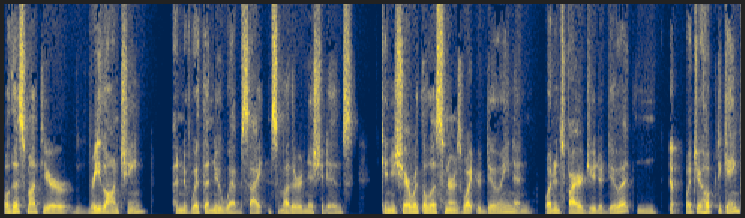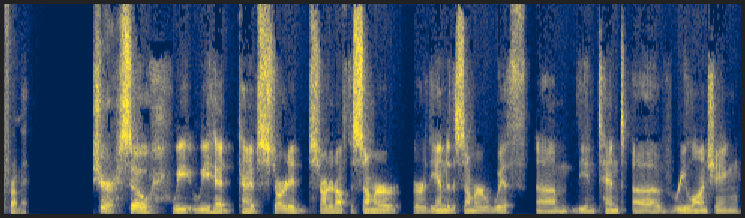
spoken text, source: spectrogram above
well this month you're relaunching with a new website and some other initiatives can you share with the listeners what you're doing and what inspired you to do it and yep. what you hope to gain from it Sure. So we we had kind of started started off the summer or the end of the summer with um, the intent of relaunching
